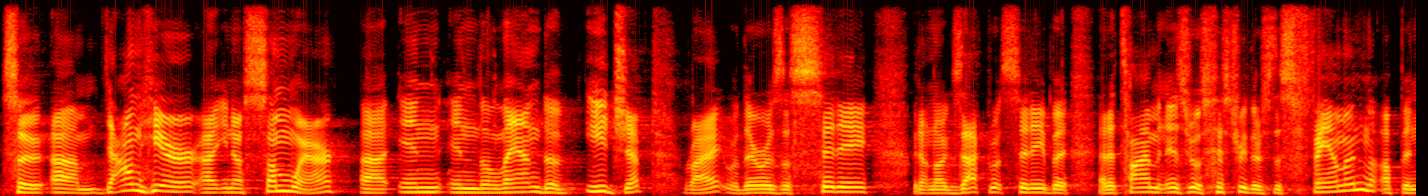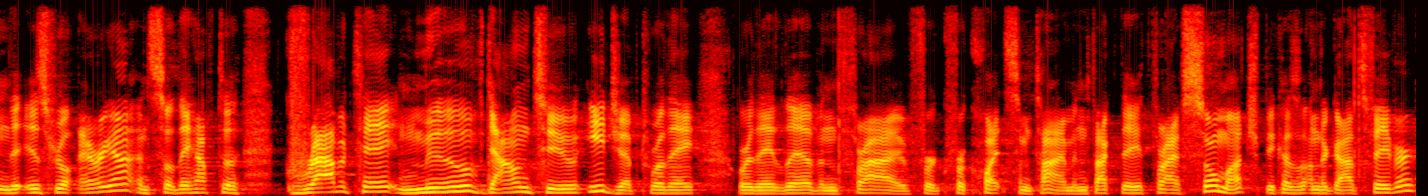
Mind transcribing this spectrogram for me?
So um, down here, uh, you know, somewhere uh, in, in the land of Egypt, right, where there was a city, we don't know exactly what city, but at a time in Israel's history, there's this famine up in the Israel area, and so they have to gravitate and move down to Egypt where they, where they live and thrive for, for quite some time. In fact, they thrive so much because under God's favor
